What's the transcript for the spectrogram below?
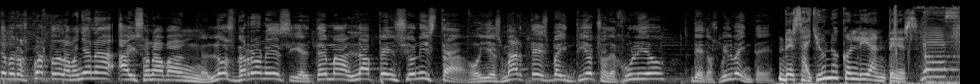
7 menos cuarto de la mañana, ahí sonaban Los Berrones y el tema La Pensionista. Hoy es martes 28 de julio de 2020. Desayuno con liantes. Desayuno.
